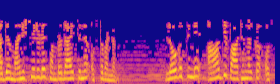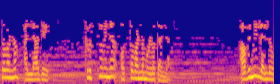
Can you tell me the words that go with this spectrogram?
അത് മനുഷ്യരുടെ സമ്പ്രദായത്തിന് ഒത്തവണ്ണം. ലോകത്തിന്റെ ആദ്യ പാഠങ്ങൾക്ക് ഒത്തവണ്ണം അല്ലാതെ ക്രിസ്തുവിന് ഒത്തവണ്ണമുള്ളതല്ല. അവനിലല്ലോ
